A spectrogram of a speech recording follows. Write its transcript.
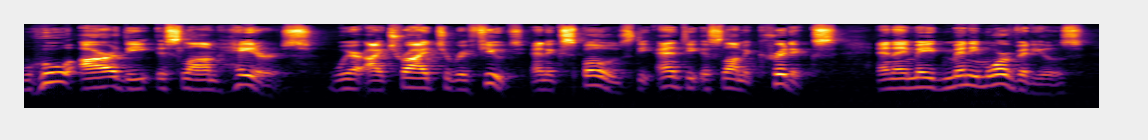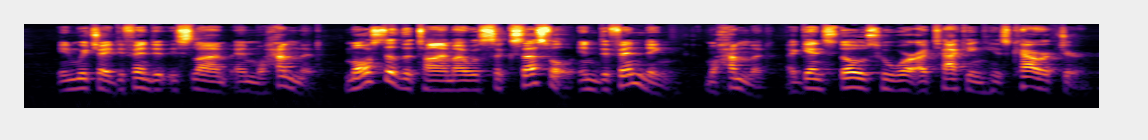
Who are the Islam Haters, where I tried to refute and expose the anti-Islamic critics, and I made many more videos in which I defended Islam and Muhammad. Most of the time I was successful in defending Muhammad against those who were attacking his character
